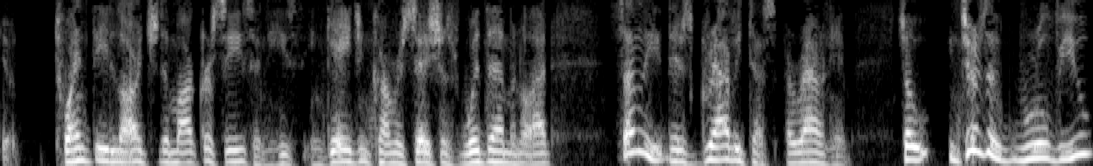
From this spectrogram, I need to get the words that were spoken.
you know, 20 large democracies and he's engaged in conversations with them and all that, suddenly there's gravitas around him. So, in terms of worldview,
